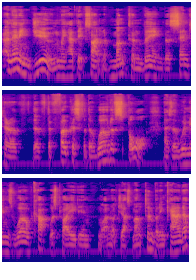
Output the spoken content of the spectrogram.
And then in June, we had the excitement of Moncton being the centre of the, the focus for the world of sport as the Women's World Cup was played in, well, not just Moncton, but in Canada.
